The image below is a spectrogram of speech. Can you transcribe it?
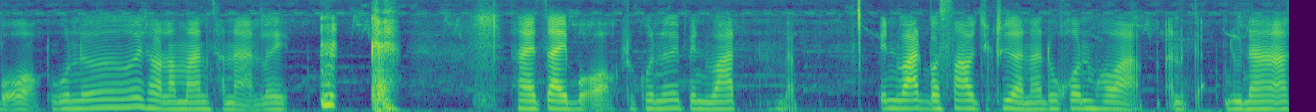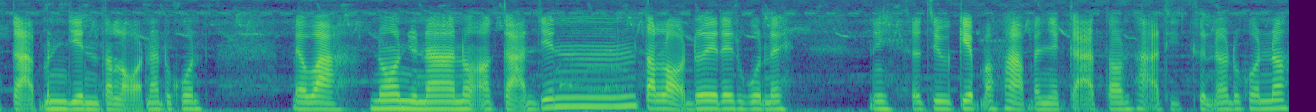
บ่ออกทุกคนเอ้ยทรมานขนาดเลย หายใจบ่ออกทุกคนเอ้ยเป็นวัดแบบ เป็นวัดบ่เศร้าจักเทื่อนะทุกคนเพราะว่าอยู่หน้าอากาศมันเย็นตลอดนะทุกคน แบบว่านอนอยู่นาเนาะอากาศเย็นตลอดเลยได้ทุกคนเลยนี่จะจิวเก็บมาภาพบรรยากาศตอนพระอาทิตย์ขึ้นเนาะทุกคนเนาะ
